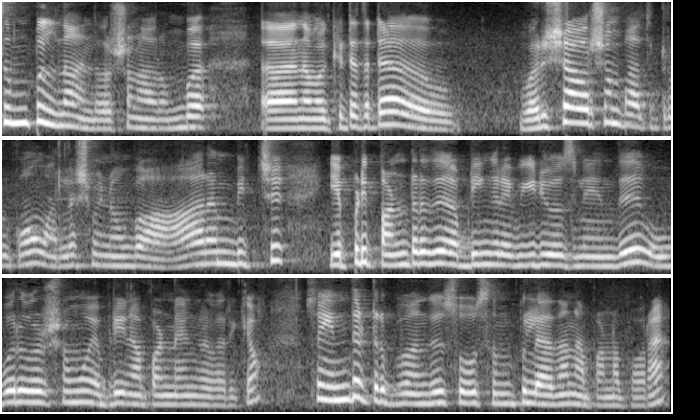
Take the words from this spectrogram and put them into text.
சிம்பிள் தான் இந்த வருஷம். நான் ரொம்ப நம்ம கிட்டத்தட்ட வருஷா வருஷம் பார்த்துட்ருக்கோம். வரலட்சுமி நோன்பு ஆரம்பித்து எப்படி பண்ணுறது அப்படிங்கிற வீடியோஸ்லேருந்து ஒவ்வொரு வருஷமும் எப்படி நான் பண்ணேங்கிற வரைக்கும். ஸோ இந்த ட்ரிப் வந்து ஸோ சிம்பிளாக தான் நான் பண்ண போகிறேன்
